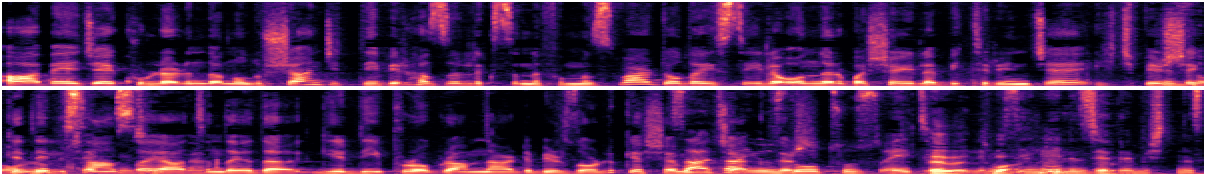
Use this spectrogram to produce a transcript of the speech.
ABC kurlarından oluşan ciddi bir hazırlık sınıfımız var. Dolayısıyla onları başarıyla bitirince hiçbir Bir şekilde lisans hayatında ya da girdiği programlarda bir zorluk yaşamayacaktır. Zaten %30 eğitim Evet, dilimiz var. İngilizce Evet. demiştiniz.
